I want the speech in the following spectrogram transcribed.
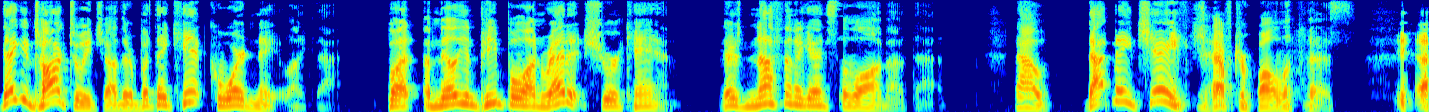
they can talk to each other, but they can't coordinate like that. But a million people on Reddit sure can. There's nothing against the law about that. Now, that may change after all of this Yeah.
